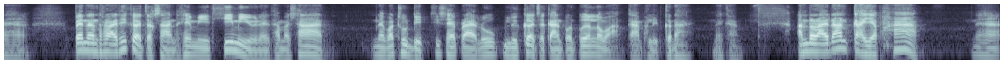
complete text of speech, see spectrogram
นะฮะเป็นอันตรายที่เกิดจากสารเคมีที่มีอยู่ในธรรมชาติ ในวัตถุดิบที่ใช้แปรรูป หรือเกิดจากการปนเปื้อนระหว่างการผลิตก็ได้นะครับ อันตรายด้านกายภาพนะฮะ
